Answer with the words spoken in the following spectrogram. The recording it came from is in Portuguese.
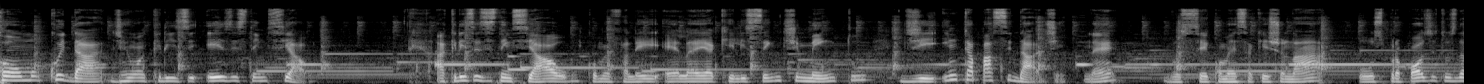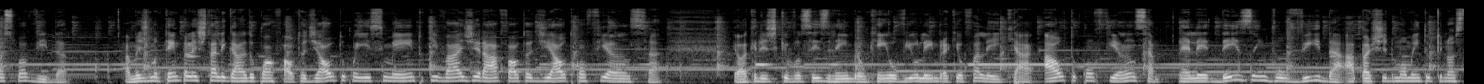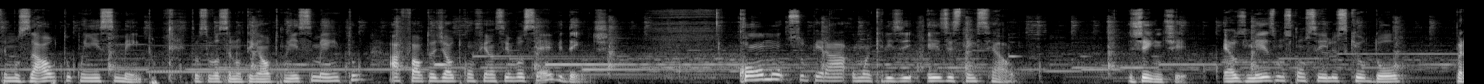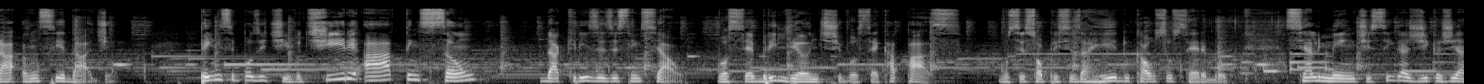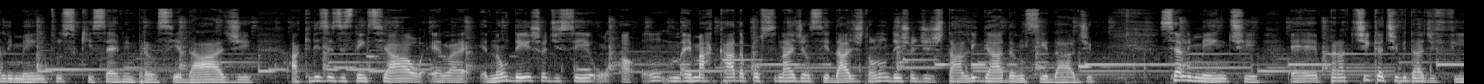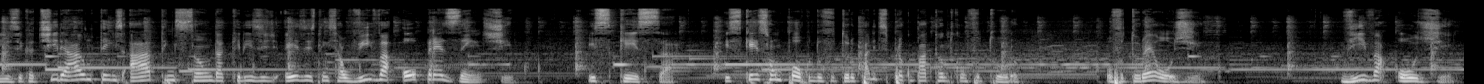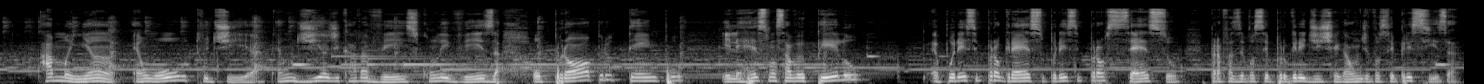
Como cuidar de uma crise existencial? A crise existencial, como eu falei, ela é aquele sentimento de incapacidade, né? Você começa a questionar os propósitos da sua vida. Ao mesmo tempo, ela está ligada com a falta de autoconhecimento que vai gerar a falta de autoconfiança, eu acredito que vocês lembram, quem ouviu lembra que eu falei que a autoconfiança ela é desenvolvida a partir do momento que nós temos autoconhecimento. Então, se você não tem autoconhecimento, a falta de autoconfiança em você é evidente. Como superar uma crise existencial? Gente, é os mesmos conselhos que eu dou para ansiedade. Pense positivo, tire a atenção da crise existencial. Você é brilhante, você é capaz. Você só precisa reeducar o seu cérebro. Se alimente, siga as dicas de alimentos que servem para ansiedade. A crise existencial, ela não deixa de ser um, um, é marcada por sinais de ansiedade, então não deixa de estar ligada à ansiedade. Se alimente, é, pratique atividade física, tire a, a atenção da crise existencial, viva o presente. Esqueça Esqueça um pouco do futuro. Pare de se preocupar tanto com o futuro. O futuro é hoje. Viva hoje. Amanhã é um outro dia, é um dia de cada vez, com leveza. O próprio tempo, ele é responsável pelo é por esse progresso, por esse processo para fazer você progredir, chegar onde você precisa.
